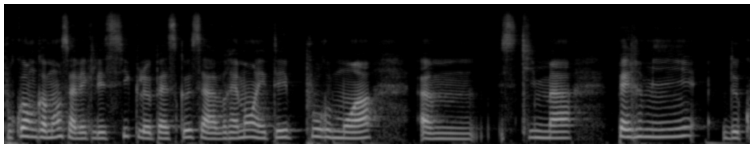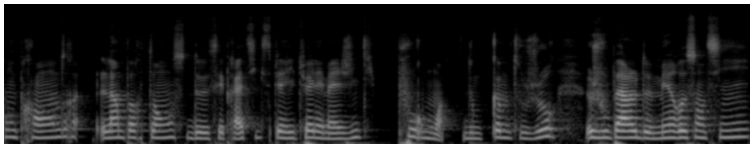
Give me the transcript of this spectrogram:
Pourquoi on commence avec les cycles? Parce que ça a vraiment été pour moi euh, ce qui m'a permis de comprendre l'importance de ces pratiques spirituelles et magiques pour moi. Donc comme toujours, je vous parle de mes ressentis,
